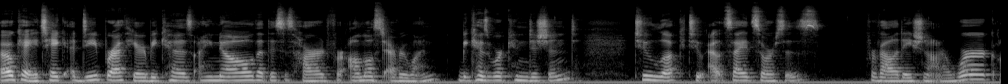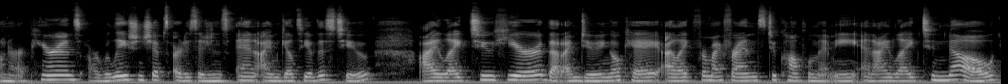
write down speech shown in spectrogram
Okay, take a deep breath here because I know that this is hard for almost everyone because we're conditioned to look to outside sources for validation on our work, on our appearance, our relationships, our decisions, and I'm guilty of this too. I like to hear that I'm doing okay. I like for my friends to compliment me, and I like to know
